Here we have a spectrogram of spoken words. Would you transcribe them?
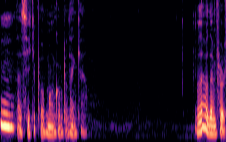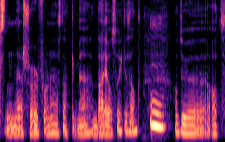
Jeg er sikker på at mange kommer til å tenke. Og det er jo den følelsen jeg sjøl får når jeg snakker med deg også. ikke sant? At du at,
